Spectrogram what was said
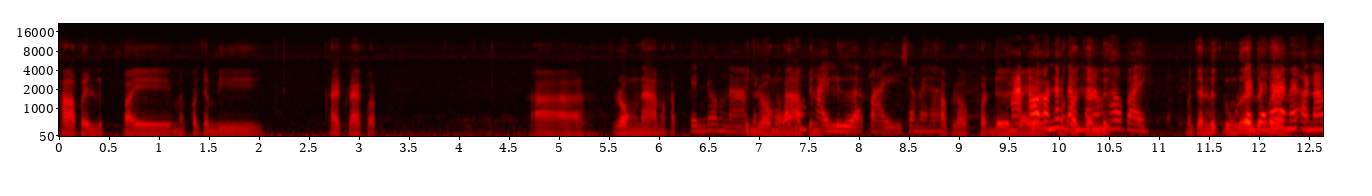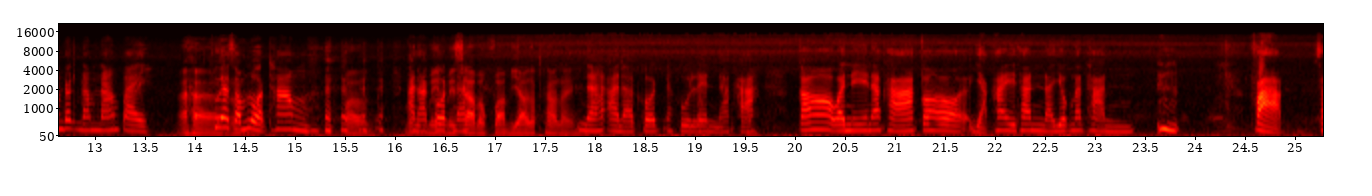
ข้าวไปลึกไปมันก็จะมีคล้ายๆกับอ่าร่องน้ำอะครับ เป็นร่องน้ำเป็นเห็นร่อเขางบอกว่าน้ำต้องเป็นพายเรือไปใช่ไหมคะครับเราพอเดินพาไปเอาเอานักก็ดำจะน้ำลึกเข้าไป มันจะลึกลงเรื่อยเป็นไปได้ลึกไหมเอาน้ำดำน้ำไปรื่ยาเพื่อสำรวจถ้ำก็อนาไม่คตไม่นะทราบว่าความยาวสักเท่าไหร่นะอนาคตผู้เล่นนะคะ ก็วันนี้นะคะก็อยากให้ท่านนายกนทันฝากส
